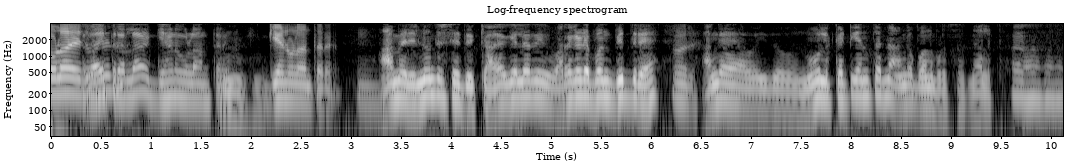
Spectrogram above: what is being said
ಹುಳ ಇದು ರೈತರೆಲ್ಲ ಗೇಣುಳ ಹುಳ ಅಂತಾರೆ. ಗೇಣುಳ ಅಂತಾರೆ. ಆಮೇಲೆ ಇನ್ನೊಂದ್ರ ಸಹ ಕೆಳಗೆಲ್ಲರೂ ಹೊರಗಡೆ ಬಂದ್ ಬಿದ್ರೆ ಹ್ಞೂ ಹಂಗ ಇದು ನೂಲ್ ಕಟ್ಟಿ ಅಂತ ಹಂಗ ಬಂದ್ ಬಿಡ್ತದ ನೆಲಕ್ಕೆ. ಹಾ, ಹಾ, ಹಾ.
